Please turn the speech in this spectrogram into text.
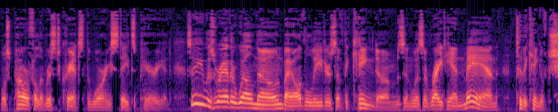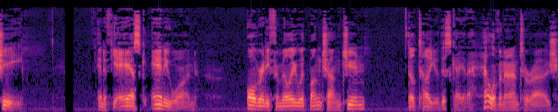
most powerful aristocrats of the Warring States period. So he was rather well known by all the leaders of the kingdoms and was a right hand man to the King of Qi. And if you ask anyone already familiar with Meng Changjun, they'll tell you this guy had a hell of an entourage.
